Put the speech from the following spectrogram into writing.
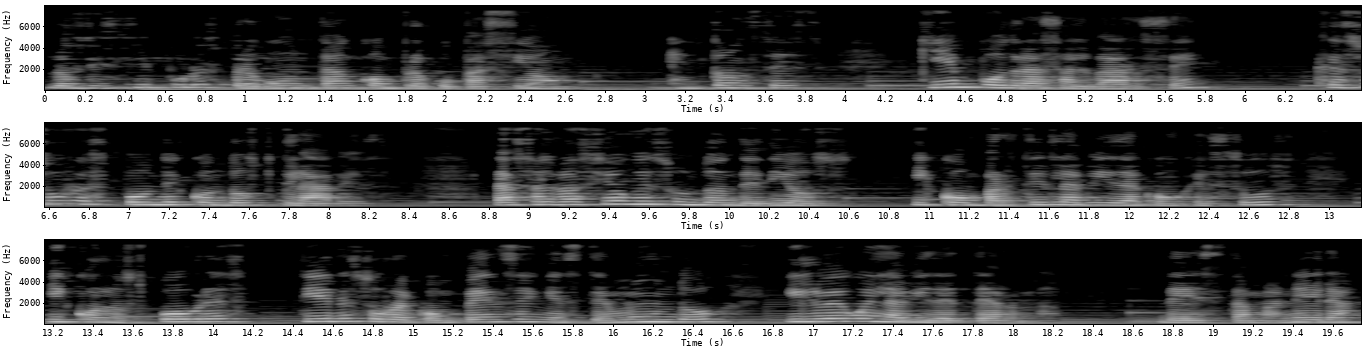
los discípulos preguntan con preocupación, entonces, ¿quién podrá salvarse? Jesús responde con dos claves. La salvación es un don de Dios y compartir la vida con Jesús y con los pobres tiene su recompensa en este mundo y luego en la vida eterna. De esta manera,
